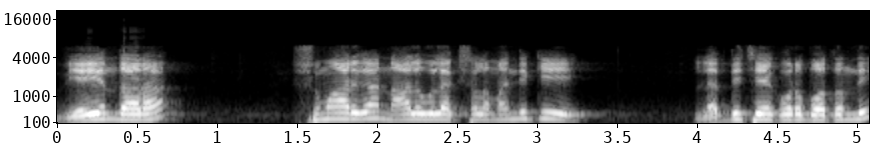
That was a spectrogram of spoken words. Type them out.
వ్యయం ద్వారా సుమారుగా నాలుగు లక్షల మందికి లబ్ధి చేకూరబోతుంది.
